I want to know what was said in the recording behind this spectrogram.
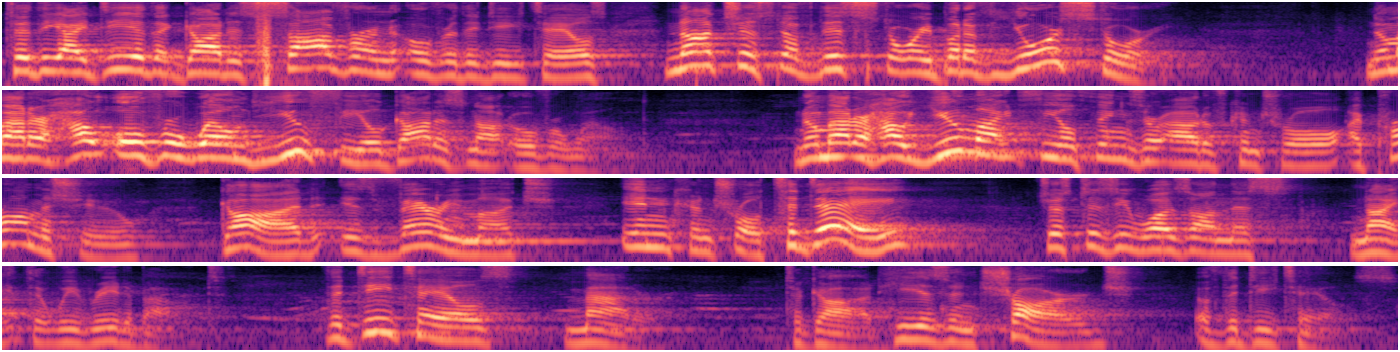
to the idea that God is sovereign over the details, not just of this story, but of your story. No matter how overwhelmed you feel, God is not overwhelmed. No matter how you might feel things are out of control, I promise you, God is very much in control. Today, just as He was on this night that we read about, the details matter to God. He is in charge of the details.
